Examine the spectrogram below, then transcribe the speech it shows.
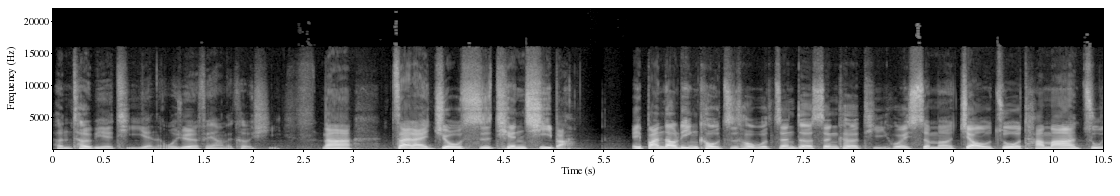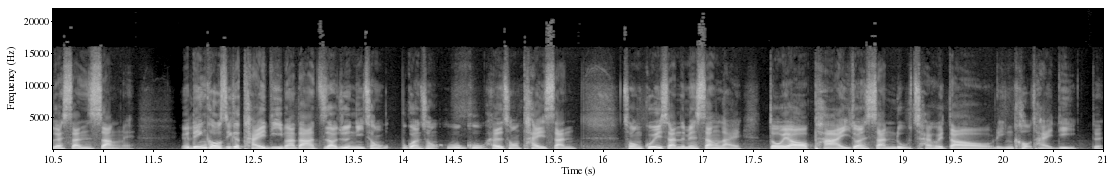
很特别的体验了，我觉得非常的可惜。那再来就是天气吧，诶，搬到林口之后，我真的深刻体会什么叫做他妈住在山上诶。因为林口是一个台地嘛，大家知道，就是你从不管从五谷还是从泰山、从龟山那边上来，都要爬一段山路才会到林口台地。对，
